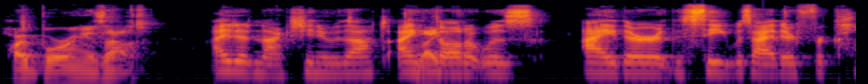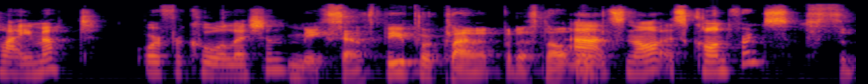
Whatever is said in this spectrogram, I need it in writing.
How boring is that? I didn't actually know that. I Like- thought it was either the C was either for climate or for coalition. Makes sense. People for climate, but it's not And like it's not. It's conference. just a,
